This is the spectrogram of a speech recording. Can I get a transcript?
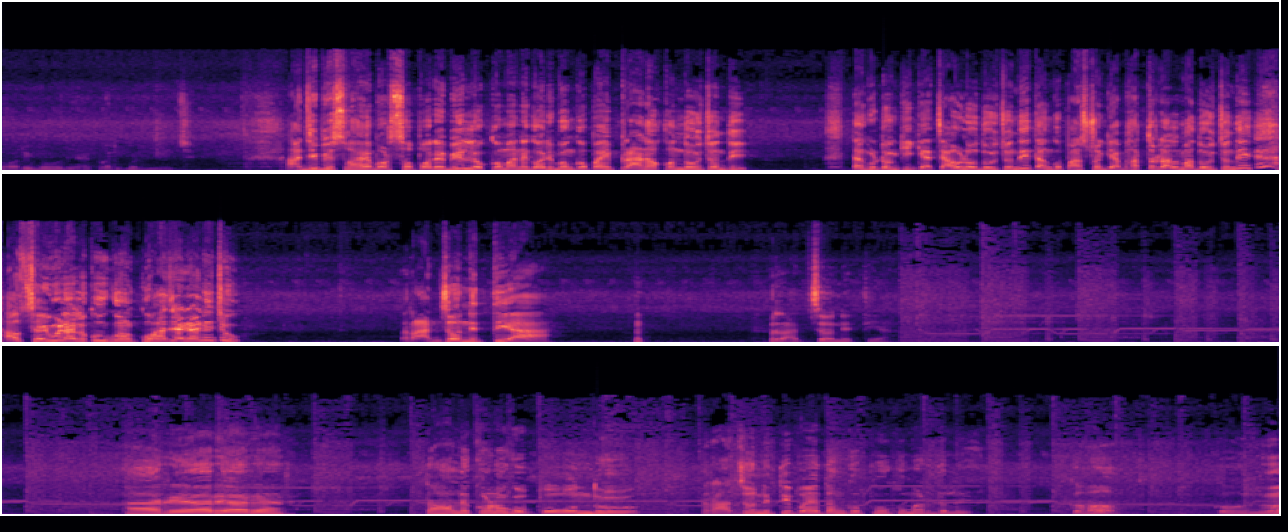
ଗରିବ ଓଡ଼ିଆ ଗରିବ ହିଁ ଅଛି ଆଜି ବି ଶହେ ବର୍ଷ ପରେ ବି ଲୋକମାନେ ଗରିବଙ୍କ ପାଇଁ ପ୍ରାଣ କନ୍ଦଉଛନ୍ତି ତାଙ୍କୁ ଟଙ୍କିକିଆ ଚାଉଳ ଦେଉଛନ୍ତି ତାଙ୍କୁ ପାଞ୍ଚ ଟଙ୍କିଆ ଭାତ ଡାଲମା ଦେଉଛନ୍ତି ଆଉ ସେଇଭଳିଆ ଲୋକଙ୍କୁ କ'ଣ କୁହାଯାଏ ଜାଣିଛୁ ରାଜନୀତିଆ ରାଜନୀତିଆ ଆରେ ଆରେ ଆରେ ଆରେ ତାହେଲେ କ'ଣ ଗୋପବନ୍ଧୁ ରାଜନୀତି ପାଇଁ ତାଙ୍କ ପୁଅକୁ ମାରିଦେଲେ କହ କହୁନୁ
